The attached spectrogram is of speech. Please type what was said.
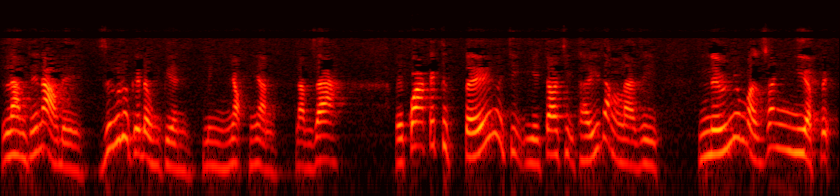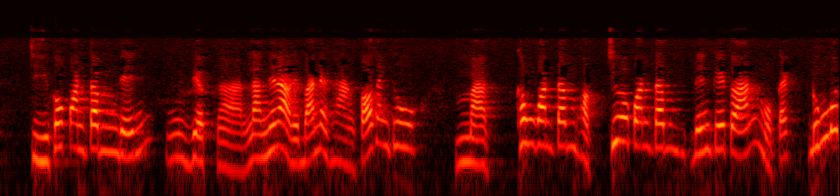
làm thế nào để giữ được cái đồng tiền mình nhọc nhằn làm ra. Với qua cái thực tế mà chị cho chị thấy rằng là gì? Nếu như mà doanh nghiệp ấy, chỉ có quan tâm đến việc à, làm thế nào để bán được hàng có doanh thu mà không quan tâm hoặc chưa quan tâm đến kế toán một cách đúng mức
